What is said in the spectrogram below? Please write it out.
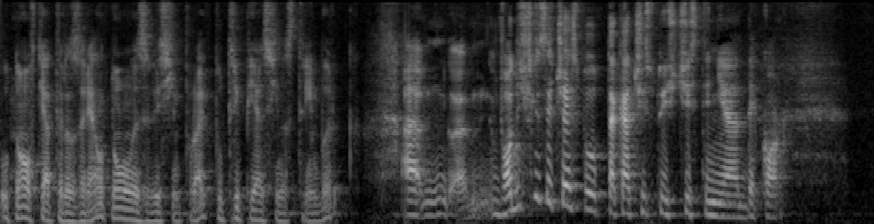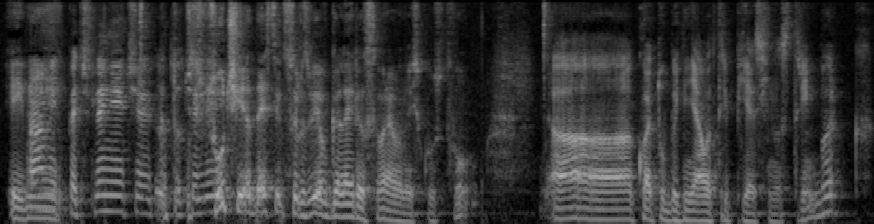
отново в театъра Зарян, отново независим проект, по три пиеси на Стримбърг. А, водиш ли се често от така чисто изчистения декор? Или... Прави ми впечатление, че като че ли... В случая действието се развива в галерия съвременно изкуство, а, което обединява три пиеси на Стримбърг.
